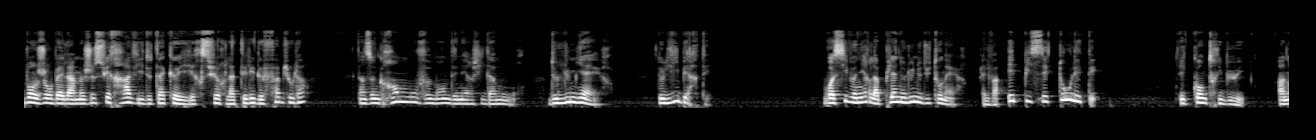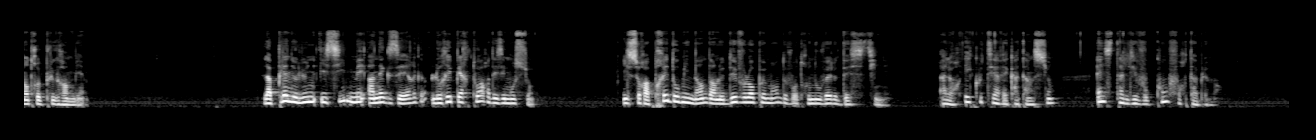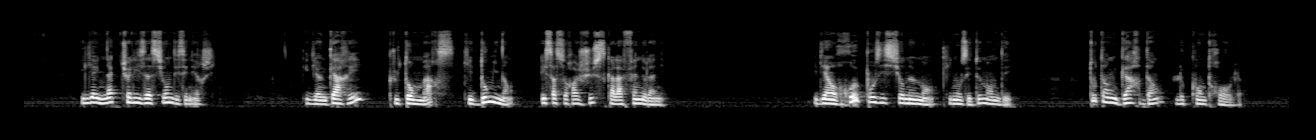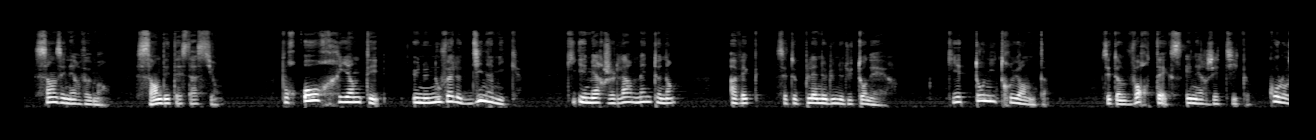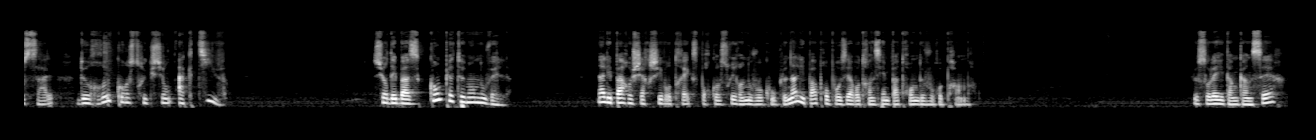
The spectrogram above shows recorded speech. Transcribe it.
Bonjour belle âme, je suis ravie de t'accueillir sur la télé de Fabiola dans un grand mouvement d'énergie d'amour, de lumière, de liberté. Voici venir la pleine lune du tonnerre. Elle va épicer tout l'été et contribuer à notre plus grand bien. La pleine lune ici met en exergue le répertoire des émotions. Il sera prédominant dans le développement de votre nouvelle destinée. Alors écoutez avec attention, installez-vous confortablement. Il y a une actualisation des énergies. Il y a un carré Pluton-Mars qui est dominant et ça sera jusqu'à la fin de l'année il y a un repositionnement qui nous est demandé tout en gardant le contrôle, sans énervement, sans détestation, pour orienter une nouvelle dynamique qui émerge là maintenant avec cette pleine lune du tonnerre, qui est tonitruante. C'est un vortex énergétique colossal de reconstruction active sur des bases complètement nouvelles. N'allez pas rechercher votre ex pour construire un nouveau couple. N'allez pas proposer à votre ancien patron de vous reprendre. Le soleil est en cancer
